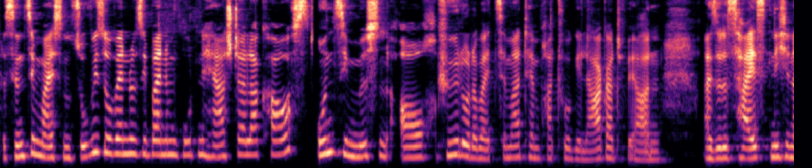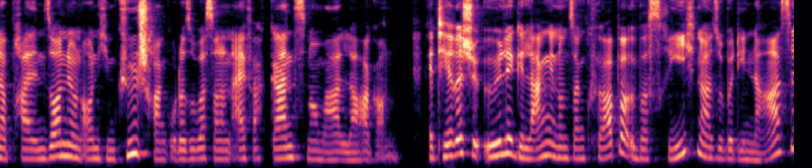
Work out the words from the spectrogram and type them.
Das sind sie meistens sowieso, wenn du sie bei einem guten Hersteller kaufst. Und sie müssen auch kühl oder bei Zimmertemperatur gelagert werden. Also das heißt nicht in der prallen Sonne und auch nicht im Kühlschrank oder sowas, sondern einfach ganz normal lagern. Ätherische Öle gelangen in unseren Körper übers Riechen, also über die Nase,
